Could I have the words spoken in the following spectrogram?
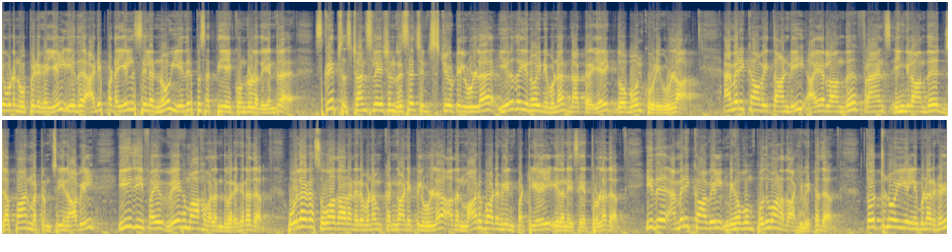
உடன் ஒப்பிடுகையில் இது அடிப்படையில் சில நோய் எதிர்ப்பு சக்தியை கொண்டுள்ளது என்று ஸ்கிரிப்ஸ் டிரான்ஸ்லேஷன் ரிசர்ச் இன்ஸ்டிடியூட்டில் உள்ள இருதய நோய் நிபுணர் டாக்டர் எரிக் தோபோல் கூறியுள்ளார். அமெரிக்காவை தாண்டி அயர்லாந்து பிரான்ஸ் இங்கிலாந்து ஜப்பான் மற்றும் சீனாவில் இஜி ஃபைவ் வேகமாக வளர்ந்து வருகிறது. உலக சுகாதார நிறுவனம் கண்காணிப்பில் உள்ள அதன் மாறுபாடுகளின் பட்டியலில் இதனை சேர்த்துள்ளது. இது அமெரிக்காவில் மிகவும் பொதுவானதாகிவிட்டது. தொற்று நோயியல் நிபுணர்கள்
